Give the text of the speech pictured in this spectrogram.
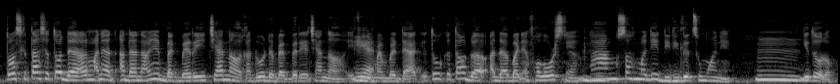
Terus kita situ ada ada, ada namanya BlackBerry Channel kan dulu ada BlackBerry Channel. If you Yeah. remember that, itu kita udah ada banyak followersnya. Langsung sama dia di delete semuanya. Gitu loh.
